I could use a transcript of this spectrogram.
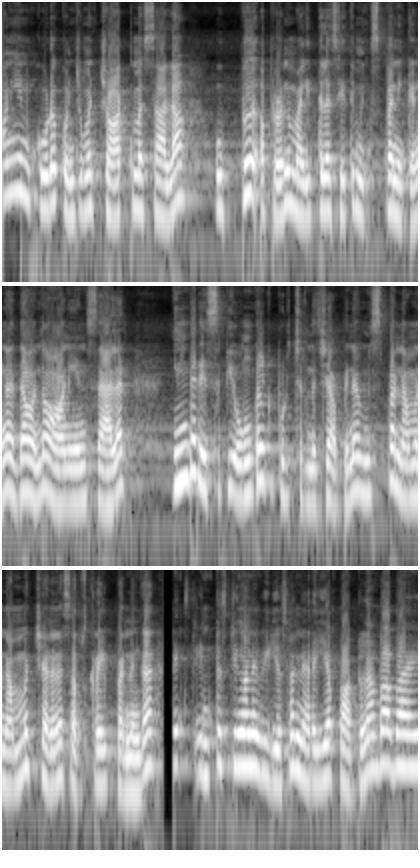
ஆனியன் கூட கொஞ்சமாக சாட் மசாலா உப்பு அப்புறம் வந்து மல்லித்தலை சேர்த்து மிக்ஸ் பண்ணிக்கோங்க. அதுதான் வந்து ஆனியன் சாலட் இந்த ரெசிபி உங்களுக்கு பிடிச்சிருந்துச்சு அப்படின்னா மிஸ் பண்ணாமல் நம்ம சேனலை சப்ஸ்கிரைப் பண்ணுங்கள் நெக்ஸ்ட் இன்ட்ரெஸ்டிங்கான வீடியோஸ்லாம் நிறைய பார்க்கலாம். பாய்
